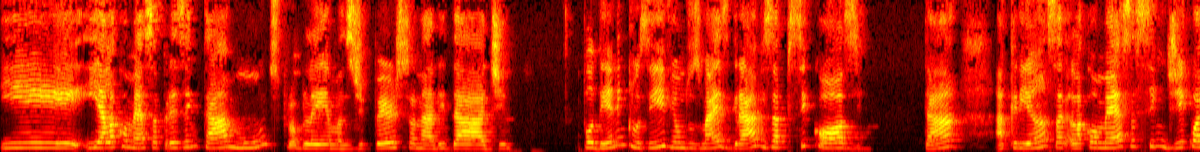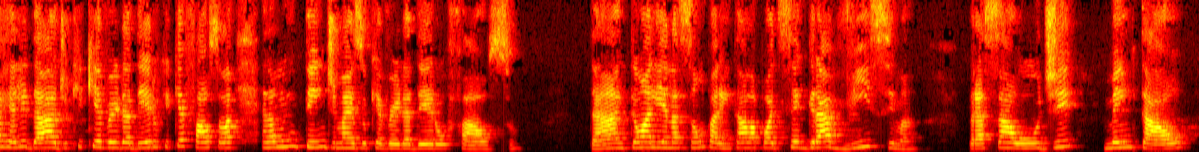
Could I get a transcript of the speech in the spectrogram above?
e, e ela começa a apresentar muitos problemas de personalidade, podendo, inclusive, um dos mais graves, a psicose, tá? A criança, ela começa a cindir com a realidade, o que, que é verdadeiro, o que, que é falso, ela, ela não entende mais o que é verdadeiro ou falso, tá? Então, a alienação parental, ela pode ser gravíssima para a saúde mental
